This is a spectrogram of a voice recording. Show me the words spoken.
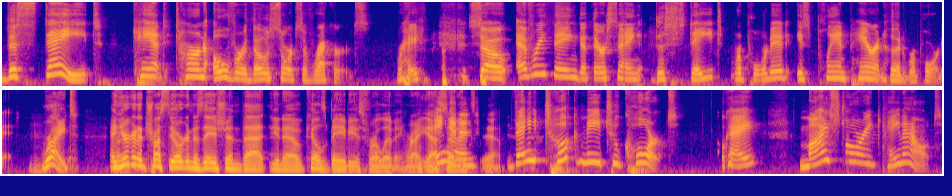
The state can't turn over those sorts of records, right? so everything that they're saying the state reported is Planned Parenthood reported. Mm. Right. And you're going to trust the organization that, you know, kills babies for a living, right? Yeah. and it's- yeah. they took me to court. Okay. My story came out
